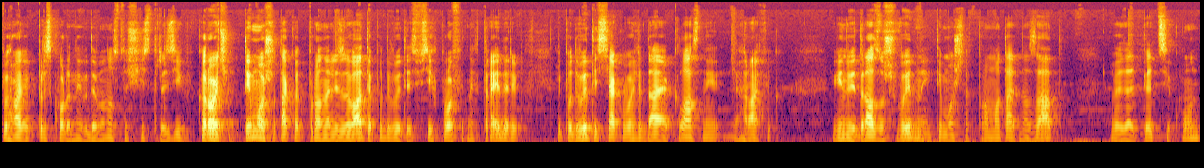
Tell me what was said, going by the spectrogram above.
графік прискорений в 96 разів. Коротше, ти можеш отак от проаналізувати, подивитись всіх профітних трейдерів і подивитись, як виглядає класний графік. Він відразу ж видний, ти можеш так промотати назад, взяти 5 секунд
